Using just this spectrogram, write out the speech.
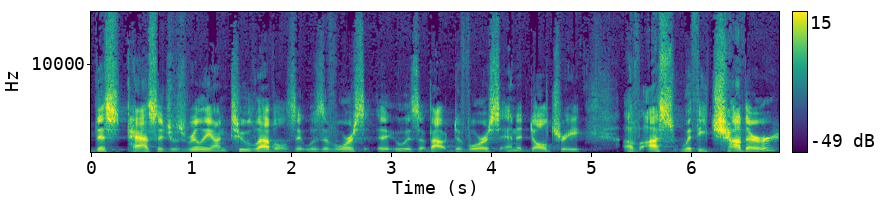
this passage was really on two levels it was, divorce, it was about divorce and adultery of us with each other,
